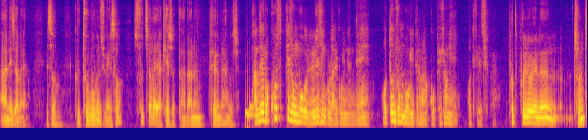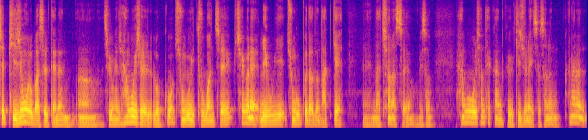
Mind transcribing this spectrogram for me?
아니잖아요. 그래서 그 두 부분 중에서 숫자가 약해졌다라는 표현을 한 거죠. 반대로 코스피 종목을 늘리신 걸로 알고 있는데 어떤 종목이 늘어났고 배경이 어떻게 되실까요? 포트폴리오에는 전체 비중으로 봤을 때는 어, 지금 현재 한국이 제일 높고 중국이 두 번째 최근에 미국이 중국보다도 낮게 예, 낮춰놨어요. 그래서 한국을 선택한 그 기준에 있어서는 하나는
